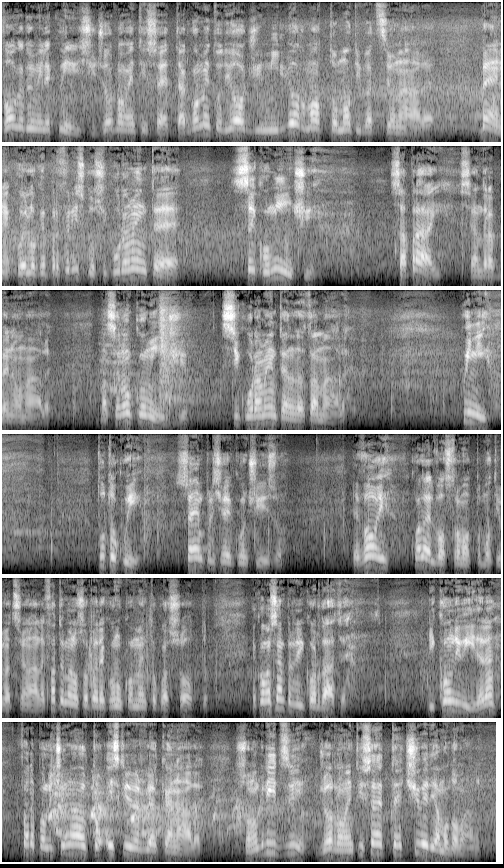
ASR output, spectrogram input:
Vogue 2015, giorno 27, argomento di oggi miglior motto motivazionale. Bene, quello che preferisco sicuramente è se cominci saprai se andrà bene o male, ma se non cominci sicuramente è andata male. Quindi tutto qui, semplice e conciso. E voi, qual è il vostro motto motivazionale? Fatemelo sapere con un commento qua sotto. E come sempre ricordate di condividere, fare pollice in alto e iscrivervi al canale. Sono Grizzi, giorno 27, ci vediamo domani!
